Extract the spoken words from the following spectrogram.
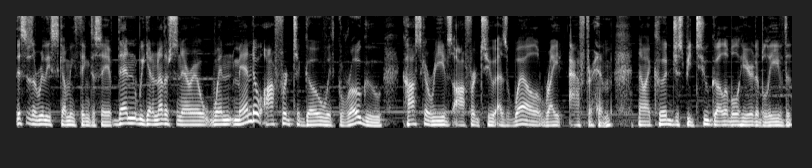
This is a really scummy thing to say. Then we get another scenario when Mando offered to go with Grogu, Koska Reeves offered to as well right after him. Now I could just be too gullible here to believe that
